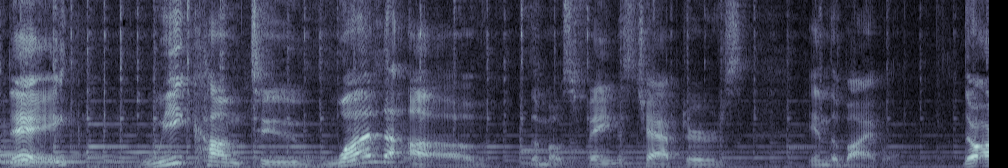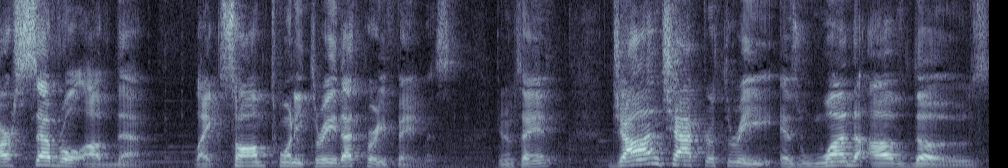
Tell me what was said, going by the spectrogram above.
Today, we come to one of the most famous chapters in the Bible. There are several of them. Like Psalm 23, that's pretty famous. You know what I'm saying? John chapter 3 is one of those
